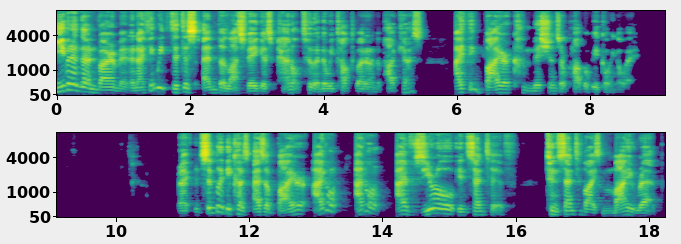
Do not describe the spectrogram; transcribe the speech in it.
even in that environment, and I think we did this at the Las Vegas panel too, and then we talked about it on the podcast. I think buyer commissions are probably going away. Right? Simply because as a buyer, I don't, I don't, I have zero incentive to incentivize my rep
